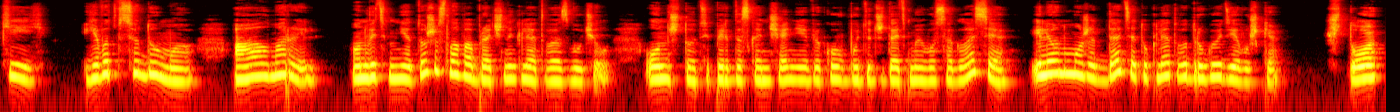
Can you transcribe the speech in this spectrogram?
Кей, я вот все думаю, а Алмарель? Он ведь мне тоже слова брачной клятвы озвучил. Он что, теперь до скончания веков будет ждать моего согласия? Или он может дать эту клятву другой девушке? Что?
